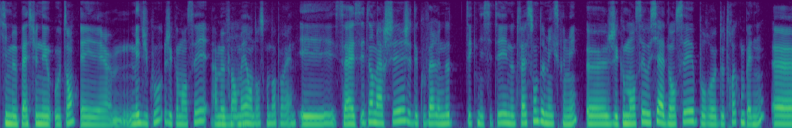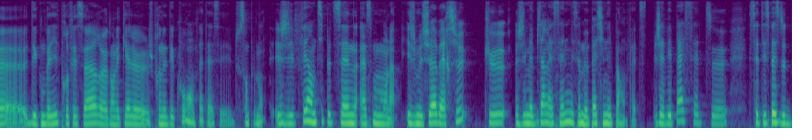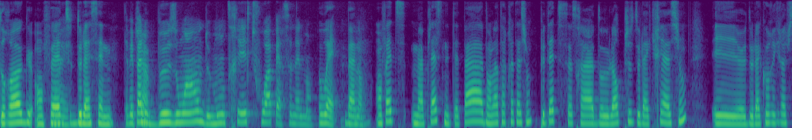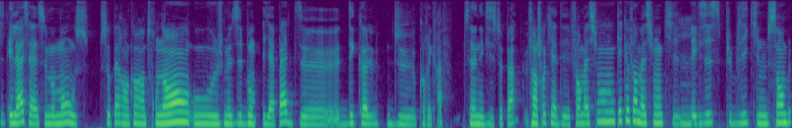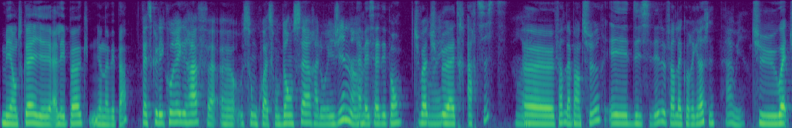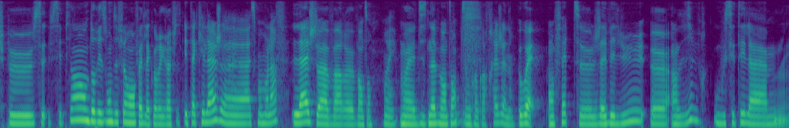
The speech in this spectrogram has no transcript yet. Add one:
qui me passionnait autant. Et, euh, mais du coup, j'ai commencé à me former mmh. en danse contemporaine. Et ça a assez bien marché. J'ai découvert une autre technicité, une autre façon de m'exprimer. Euh, j'ai commencé aussi à danser pour euh, deux, trois compagnies. des compagnies de professeurs dans lesquelles je prenais des cours, en fait, assez tout simplement. J'ai fait un petit peu de scène à ce moment-là. Et je me suis aperçue que j'aimais bien la scène, mais ça me passionnait pas en fait. J'avais pas cette, euh, cette espèce de drogue en fait de la scène. T'avais pas le besoin de montrer toi personnellement. Ouais, bah non. En fait, ma place n'est peut-être pas dans l'interprétation. Peut-être ça sera de l'ordre plus de la création et euh, de la chorégraphie. Et là, c'est à ce moment où s'opère encore un tournant où je me dis bon, il n'y a pas d'école de chorégraphe ça n'existe pas. Enfin, je crois qu'il y a des formations, quelques formations qui mm. existent, publiques, il me semble, mais en tout cas, à l'époque, il n'y en avait pas. Parce que les chorégraphes euh, sont quoi? Sont danseurs à l'origine? Ah, mais ça dépend. Tu vois, tu peux être artiste, euh, faire de la peinture et décider de faire de la chorégraphie. Ah oui. Tu, ouais, tu peux. C'est plein d'horizons différents en fait, la chorégraphie. Et t'as quel âge euh, à ce moment-là? Là, je dois avoir 20 ans. Ouais. Ouais, 19, 20 ans. Donc encore très jeune. Ouais. En fait, j'avais lu un livre où c'était la hum,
